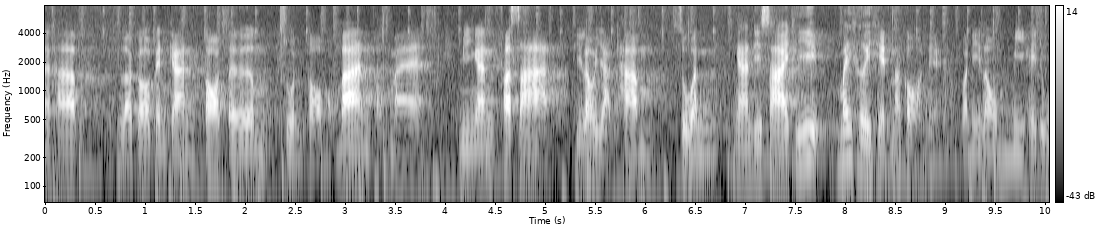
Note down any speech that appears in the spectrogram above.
นะครับ แล้วก็เป็นการต่อเติมส่วนต่อของบ้านออกมา มีงานฟาสาดที่เราอยากทำส่วนงานดีไซน์ที่ไม่เคยเห็นมาก่อนเนี่ยวันนี้เรามีให้ดู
